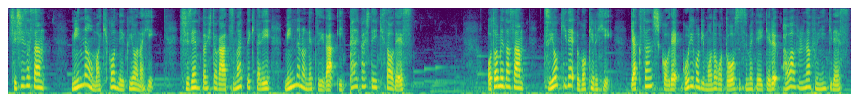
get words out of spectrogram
獅子座さん、みんなを巻き込んでいくような日、自然と人が集まってきたり、みんなの熱意が一体化していきそうです。乙女座さん、強気で動ける日、逆算思考でゴリゴリ物事を進めていけるパワフルな雰囲気です。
